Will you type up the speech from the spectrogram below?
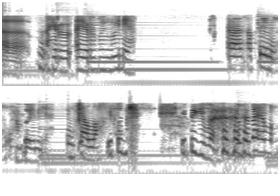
Mhm. akhir akhir minggu ini ya, Eh, Sabtu ini ya, Sabtu ini ya. insya Allah. Itu itu gimana? Maksudnya emang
